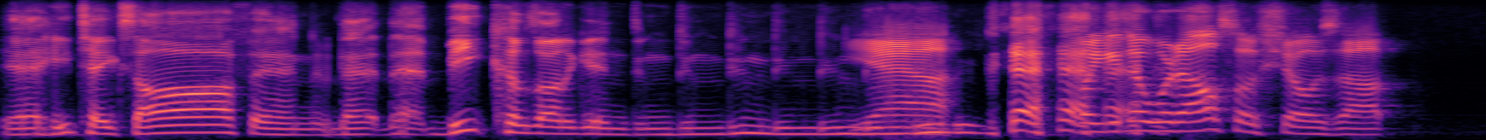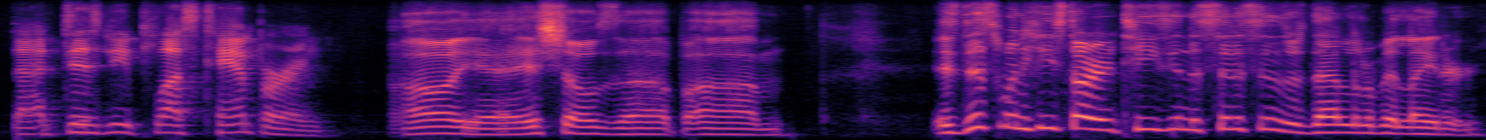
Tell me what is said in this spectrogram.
Yeah, he takes off and that that beat comes on again. Doom, doom, doom, doom, doom, Yeah. doom, doom. But you know what also shows up? That Disney Plus tampering. Oh yeah, it shows up. Um is this when he started teasing the citizens or is that a little bit later?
